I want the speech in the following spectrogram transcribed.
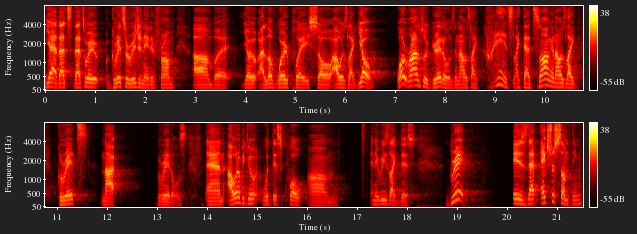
yeah, that's that's where grits originated from. Um, but yo, I love wordplay, so I was like, yo, what rhymes with griddles? And I was like, grits, like that song. And I was like, grits, not griddles. And I want to begin with this quote. Um, and it reads like this. Grit is that extra something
